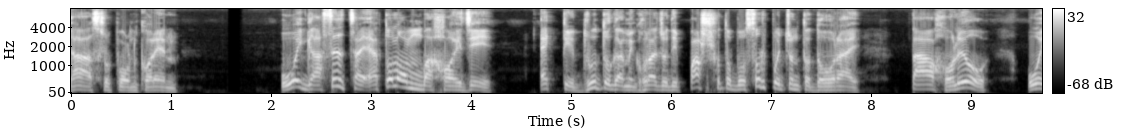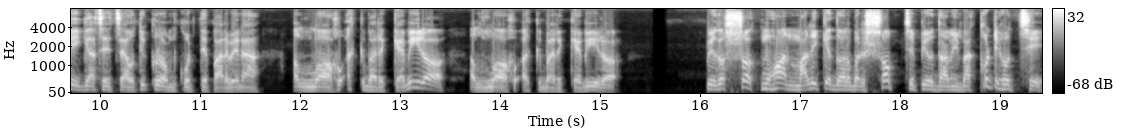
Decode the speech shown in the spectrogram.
গাছ রোপণ করেন। ওই গাছের চাই এত লম্বা হয় যে একটি দ্রুতগামী ঘোড়া যদি পাঁচশত বছর পর্যন্ত দৌড়ায়, তা হলেও ওই গাছের চা অতিক্রম করতে পারবে না। আল্লাহ আকবার কবির, আল্লাহ আকবার কবির। প্রিয় দর্শক, মহান মালিকের দরবারে সবচেয়ে প্রিয় দামি বাক্যটি হচ্ছে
